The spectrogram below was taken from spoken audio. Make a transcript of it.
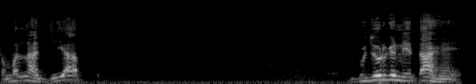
कमलनाथ जी, आप बुज़ुर्ग नेता हैं।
